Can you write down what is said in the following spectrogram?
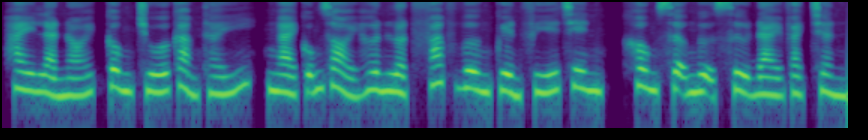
Hay là nói công chúa cảm thấy, ngài cũng giỏi hơn luật pháp vương quyền phía trên, không sợ ngự sử đài vạch trần,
